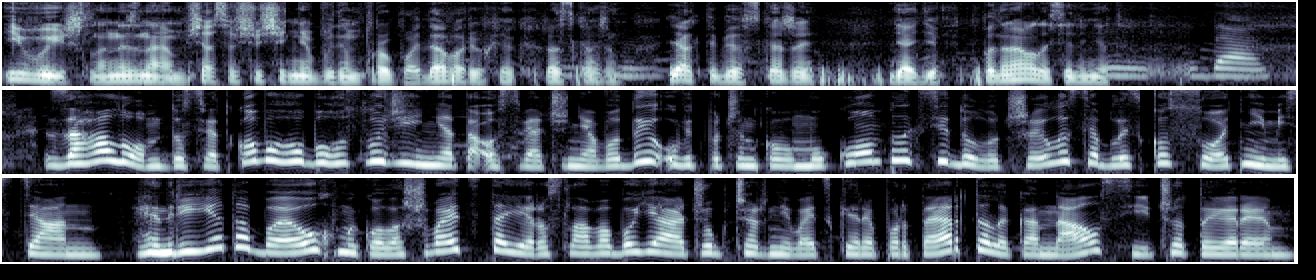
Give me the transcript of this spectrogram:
і вийшли. Не знаю, зараз ощущення будемо пробувати, да, Варюх, як розкажемо. Як тобі скажи, дяді, понравилось чи ні? Загалом до святкового богослужіння та освячення води у відпочинковому комплексі долучилося близько сотні містян. Генрієта Беух, Микола Швець та Ярослава Боячук, Чернівецький репортер, телеканал Сі 4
